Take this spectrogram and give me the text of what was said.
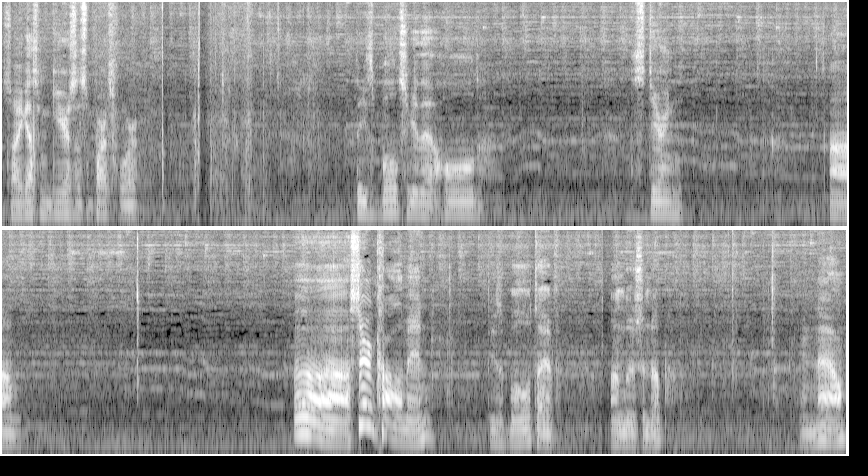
So I got some gears and some parts for it. These bolts here that hold the steering um, uh, steering column in. These bolts I've unloosened up. And now,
